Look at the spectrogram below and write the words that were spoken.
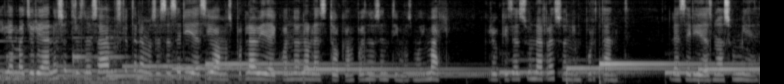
y, la mayoría de nosotros no sabemos que tenemos esas heridas y vamos por la vida y cuando no las tocan pues nos sentimos muy mal. Creo que esa es una razón importante, las heridas no asumidas.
